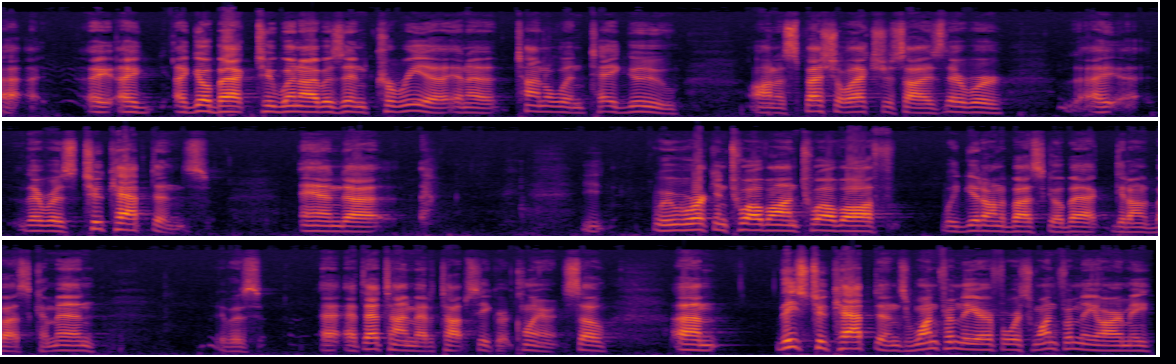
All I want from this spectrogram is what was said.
I, I, I go back to when I was in Korea in a tunnel in Taegu on a special exercise. There were I, there was two captains, and uh, we were working 12 on, 12 off. We'd get on a bus, go back, get on a bus, come in. It was at that time at a top secret clearance. So um, these two captains, one from the Air Force, one from the Army,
